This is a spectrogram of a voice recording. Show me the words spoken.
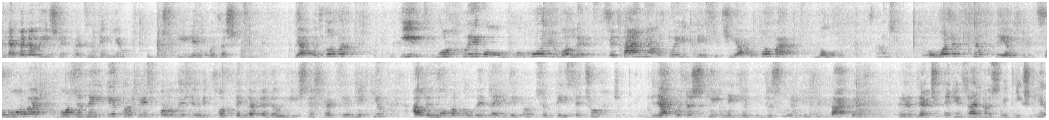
для педагогічних працівників дошкілля і позашкілля. Я готова і бурхливо обговорювали питання отої тисячі. Я готова, ну, Погоджуюся з тим, що мова може не йти про 3,5% для педагогічних працівників, але мова повинна йти про цю тисячу для позашкільників і дошкільників, так, е, для вчителів загальноосвітніх шкіл.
